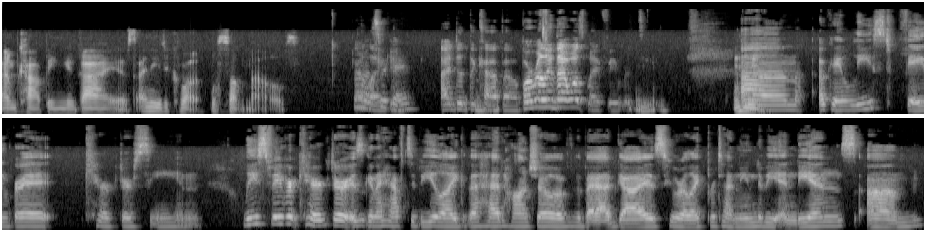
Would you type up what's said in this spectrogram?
I'm copying you guys. I need to come up with something else. I Oh, it's like okay. it. I did the cop out, but really that was my favorite scene. Mhm. Um, okay, least favorite character scene. Least favorite character is gonna have to be like the head honcho of the bad guys who are like pretending to be Indians. Um,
